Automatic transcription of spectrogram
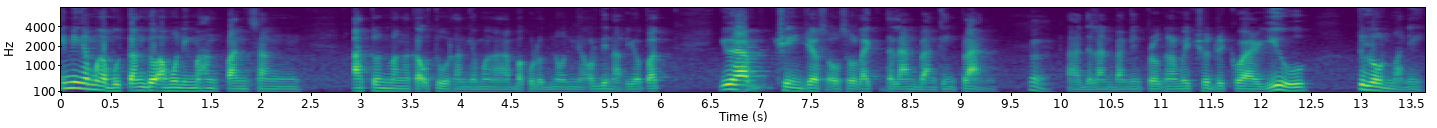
Ini nga mga butang do amo ning mahangpan sang aton mga kauturan nga mga bakulod noon nga ordinaryo but you have changes also like the land banking plan, hmm. uh, the land banking program, which should require you to loan money.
